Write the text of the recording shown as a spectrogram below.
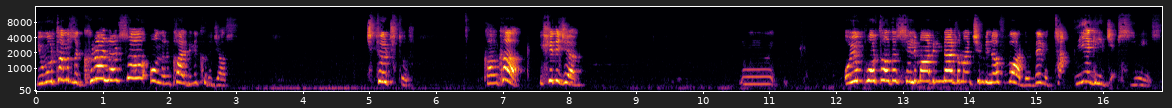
Yumurtamızı kırarlarsa onların kalbini kıracağız. Çıtır çıtır. Kanka bir şey diyeceğim. Hmm, oyun portalda Selim abinin her zaman için bir lafı vardır değil mi? Taklaya geleceksiniz.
